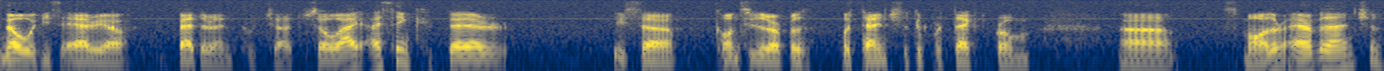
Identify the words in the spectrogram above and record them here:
know this area better and could judge. So I, I think there is a considerable potential to protect from uh, smaller avalanches,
